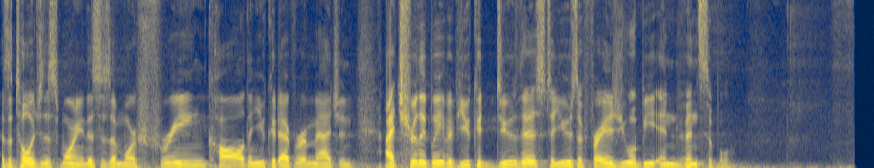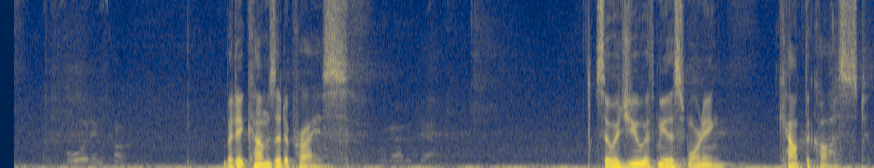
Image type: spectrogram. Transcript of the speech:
As I told you this morning, this is a more freeing call than you could ever imagine. I truly believe if you could do this, to use a phrase, you will be invincible. But it comes at a price. So, would you with me this morning count the cost?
